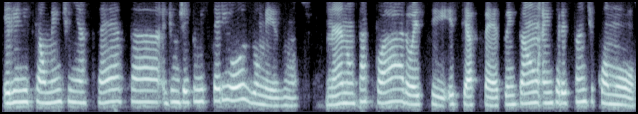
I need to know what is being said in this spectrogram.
ele inicialmente me afeta de um jeito misterioso mesmo né? Não está claro esse esse afeto. Então é interessante como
